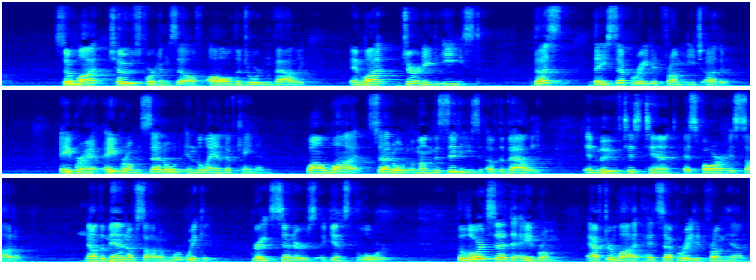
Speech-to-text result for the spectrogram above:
So Lot chose for himself all the Jordan Valley, and Lot journeyed east. Thus they separated from each other. Abram settled in the land of Canaan, while Lot settled among the cities of the valley and moved his tent as far as Sodom. Now the men of Sodom were wicked, great sinners against the Lord. The Lord said to Abram, after Lot had separated from him,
